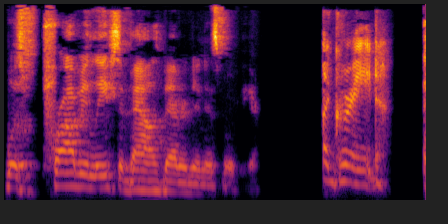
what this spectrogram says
was probably leaps and bounds better than this movie. here. Agreed.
